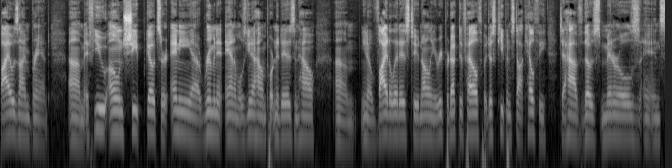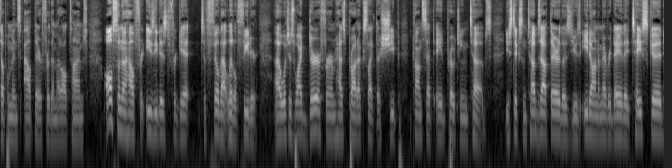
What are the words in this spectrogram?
Biozyme brand. Um, if you own sheep, goats, or any uh, ruminant animals, you know how important it is and how um, you know vital it is to not only your reproductive health, but just keeping stock healthy to have those minerals and supplements out there for them at all times. Also, know how for easy it is to forget to fill that little feeder, uh, which is why DuraFerm has products like their Sheep Concept Aid Protein Tubs. You stick some tubs out there; those use eat on them every day. They taste good.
